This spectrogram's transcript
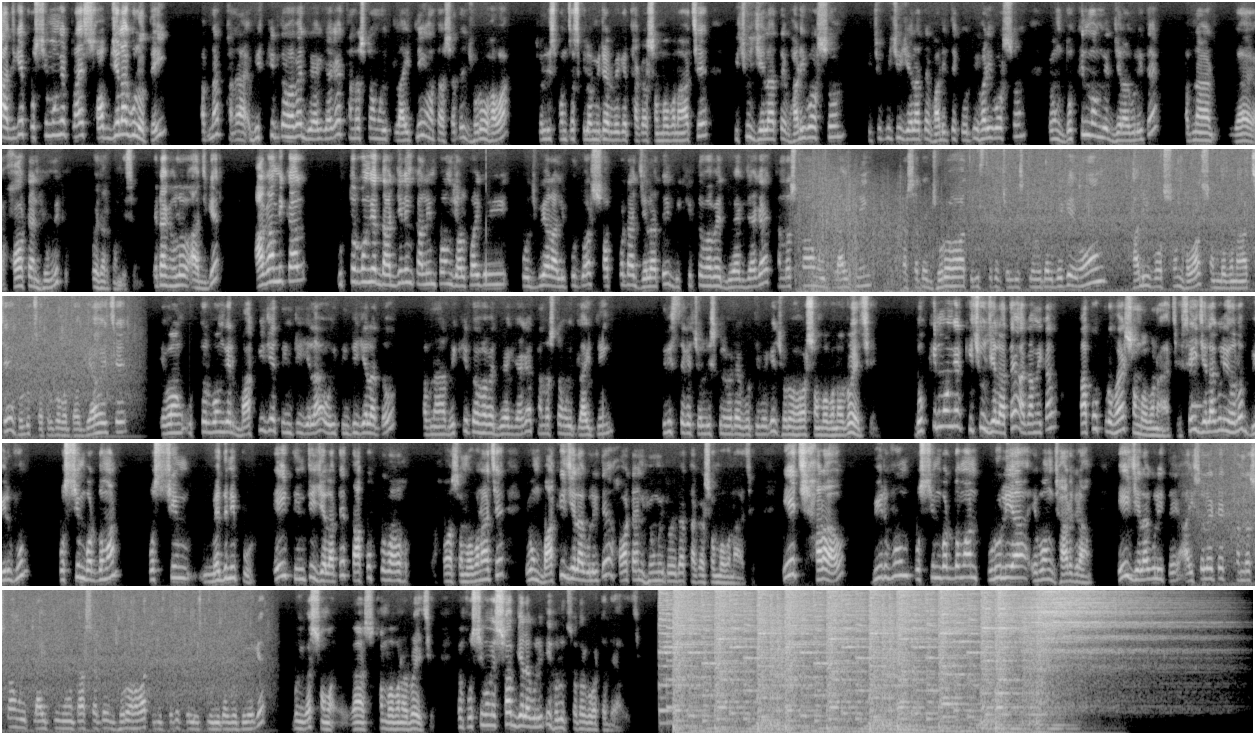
আজকে পশ্চিমবঙ্গের প্রায় সব জেলাগুলোতেই আপনার বিক্ষিপ্তভাবে দু এক জায়গায় থান্ডারস্টর্ম উইথ লাইটনিং ও তার সাথে ঝোড়ো হাওয়া। চল্লিশ পঞ্চাশ কিলোমিটার বেগে থাকার সম্ভাবনা আছে। কিছু জেলাতে ভারী বর্ষণ, কিছু কিছু জেলাতে ভারী থেকে অতি ভারী বর্ষণ এবং দক্ষিণবঙ্গের জেলাগুলিতে আপনার hot and humid weather condition এটা হলো আজকের। আগামীকাল উত্তরবঙ্গের দার্জিলিং, কালিম্পং, জলপাইগুড়ি কোচবিহার, আলিপুরদুয়ার সবকটা জেলাতেই বিক্ষিপ্তভাবে দু এক জায়গায় থান্ডারস্টর্ম উইথ লাইটনিং তার সাথে ঝোড়ো হওয়া তিরিশ থেকে চল্লিশ কিলোমিটার বেগে এবং ভারী বর্ষণ হওয়ার সম্ভাবনা আছে। হলুদ সতর্কবার্তাও দেওয়া হয়েছে এবং উত্তরবঙ্গের বাকি যে তিনটি জেলা, ওই তিনটি জেলাতেও আপনার বিক্ষিপ্তভাবে দু এক জায়গায় থান্ডারস্টর্ম উইথ লাইটনিং তিরিশ থেকে চল্লিশ কিলোমিটার গতিবেগে ঝোড়ো হওয়ার সম্ভাবনা রয়েছে। দক্ষিণবঙ্গের কিছু জেলাতে আগামীকাল তাপপ্রবাহের সম্ভাবনা আছে। সেই জেলাগুলি হলো বীরভূম, পশ্চিম বর্ধমান, পশ্চিম মেদিনীপুর। এই তিনটি জেলাতে তাপপ্রবাহ হওয়ার সম্ভাবনা আছে এবং বাকি জেলাগুলিতে হট অ্যান্ড হিউমিড ওয়েদার থাকার সম্ভাবনা আছে। এছাড়াও বীরভূম, পশ্চিম বর্ধমান, পুরুলিয়া এবং ঝাড়গ্রাম, এই জেলাগুলিতে আইসোলেটেড থান্ডারস্টর্ম উইথ লাইটিং এবং তার সাথে ঝোড়ো হাওয়া তিরিশ থেকে চল্লিশ কিলোমিটার গতিবেগে বইবার সম্ভাবনা রয়েছে। এবং পশ্চিমবঙ্গের সব জেলাগুলিতে হলুদ সতর্কবার্তা দেওয়া হয়েছে।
